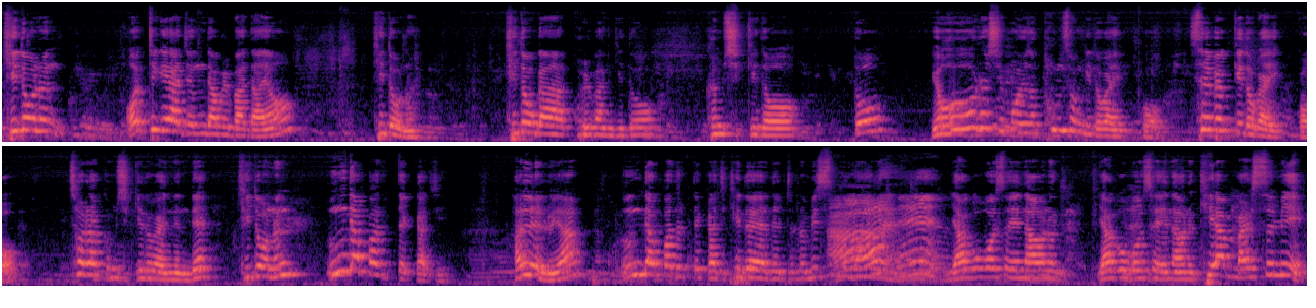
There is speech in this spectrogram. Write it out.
기도는 어떻게 해야지 응답을 받아요? 기도는 기도가 골반 기도, 금식 기도, 또 여럿이 모여서 통성 기도가 있고 새벽 기도가 있고 철학 금식 기도가 있는데 기도는 응답 받을 때까지 할렐루야 응답 받을 때까지 기도해야 될 줄로 믿습니다. 야고보서에 나오는 야고보서에 나오는 귀한 말씀이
